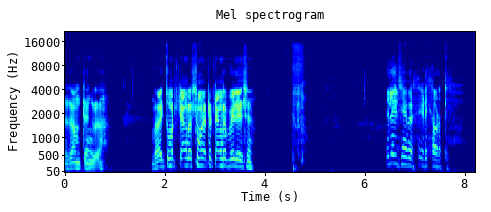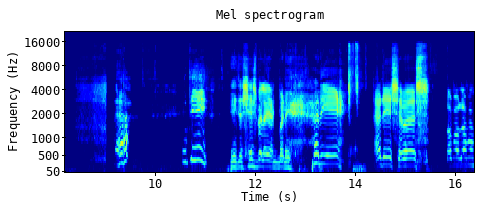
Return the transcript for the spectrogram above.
রাম ট্যাংরা ভাই তোমার ট্যাংরার সময় একটা ট্যাংরা পেলেছে এলে সাহেবের এটা খাওয়াতে উঠি এই যে শেষ বেলায় একবারে আরে আরে সাবাস লামাও লামাও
